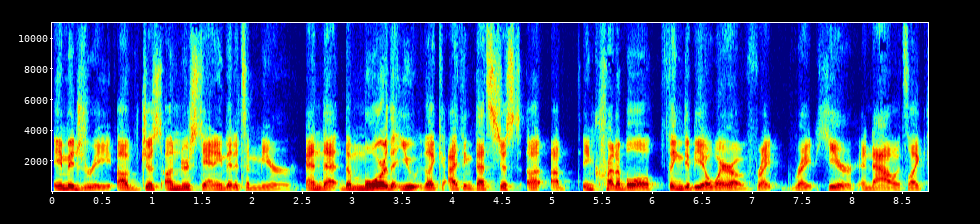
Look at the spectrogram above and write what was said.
imagery of just understanding that it's a mirror and that the more that you like i think that's just a, a incredible thing to be aware of right right here and now. It's like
